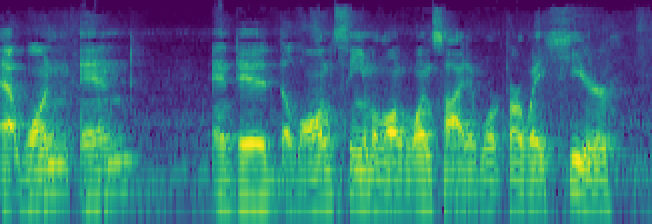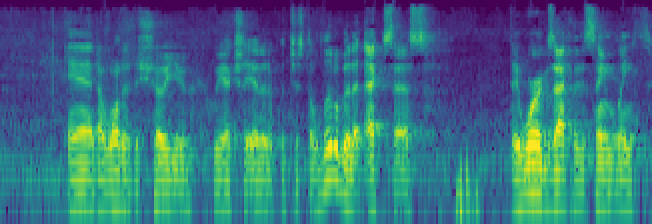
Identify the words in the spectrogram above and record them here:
at one end and did the long seam along one side and worked our way here. And I wanted to show you, we actually ended up with just a little bit of excess. They were exactly the same length,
